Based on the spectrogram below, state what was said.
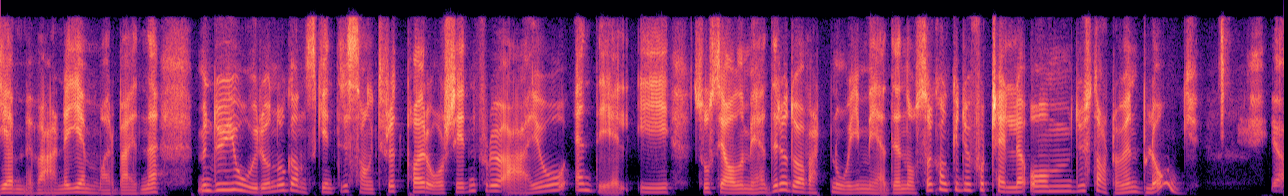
Hjemmeværende, hjemmearbeidende. Men du gjorde jo noe ganske interessant for et par år siden, for du er jo en del i sosiale medier, og du har vært noe i mediene også. Kan ikke du fortelle om Du starta jo en blogg? Ja,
